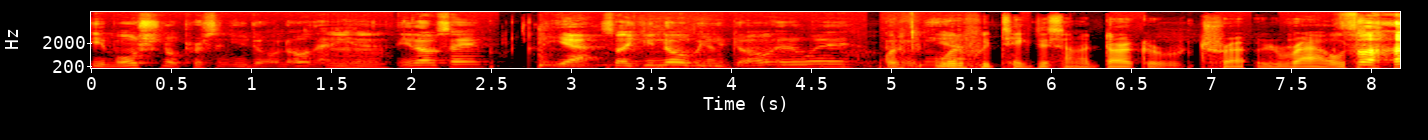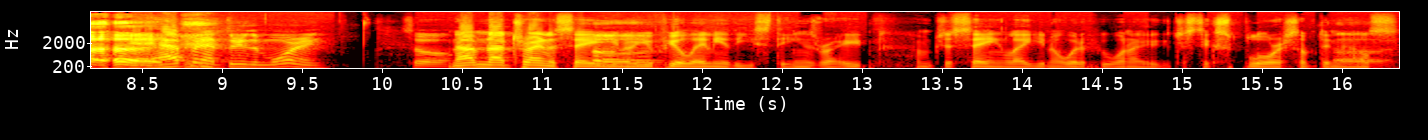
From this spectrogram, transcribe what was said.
emotional person you don't know that yet. Mhm. You know what I'm saying? Yeah. So like you know, but Yeah. you don't in a way. What if, don't what if we take this on a darker tra- route? Fuck. it happened at three in the morning. So. Now I'm not trying to say you know you Uh, feel any of these things, right? I'm just saying like you know what if we want to just explore something Uh, else?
